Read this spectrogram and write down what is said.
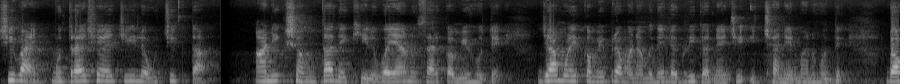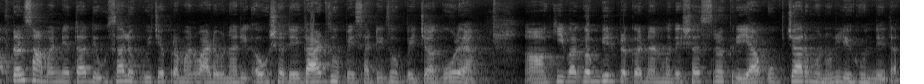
शिवाय मूत्राशयाची लवचिकता आणि क्षमता देखील वयानुसार कमी होते ज्यामुळे कमी प्रमाणामध्ये लघवी करण्याची इच्छा निर्माण होते. डॉक्टर सामान्यतः दिवसा लघवीचे प्रमाण वाढवणारी औषधे गाठ झोपेसाठी झोपेच्या गोळ्या किंवा गंभीर प्रकरणांमध्ये शस्त्रक्रिया उपचार म्हणून लिहून देतात.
